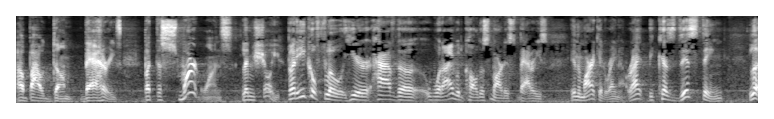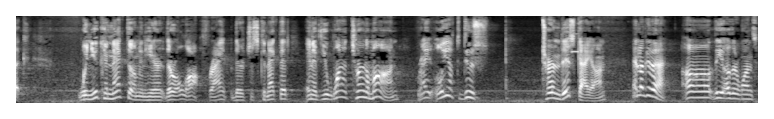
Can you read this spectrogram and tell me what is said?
about dumb batteries But the smart ones, let me show you. But EcoFlow here have the, what I would call the smartest batteries in the market right now, right? Because this thing, look, when you connect them in here, they're all off, right? They're just connected. And if you want to turn them on, right, all you have to do is turn this guy on. And look at that. All the other ones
